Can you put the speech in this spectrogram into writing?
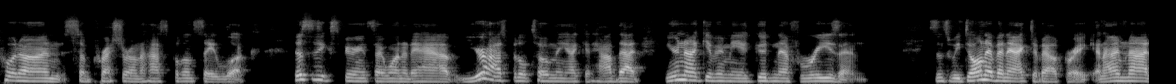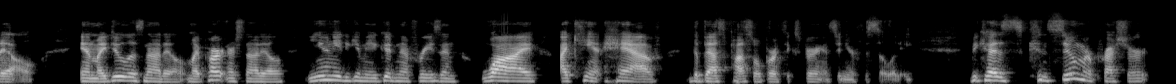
put on some pressure on the hospital and say look this is the experience i wanted to have. Your hospital told me i could have that. You're not giving me a good enough reason since we don't have an active outbreak and i'm not ill and my doula's not ill, my partner's not ill, you need to give me a good enough reason why I can't have the best possible birth experience in your facility. Because consumer pressure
